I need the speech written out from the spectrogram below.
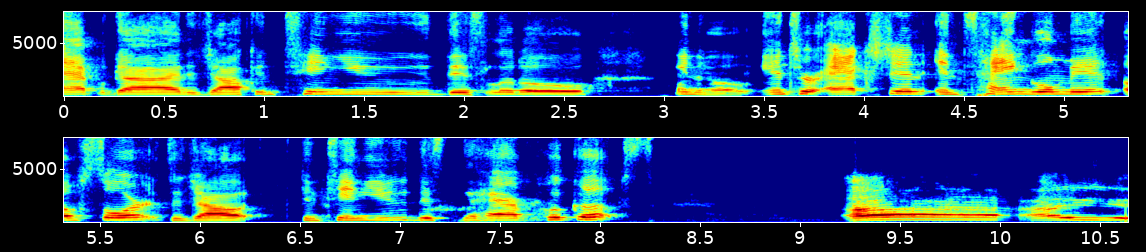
App Guy, did y'all continue this little, you know, interaction, entanglement of sorts? Did y'all continue this to have hookups? Uh, I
